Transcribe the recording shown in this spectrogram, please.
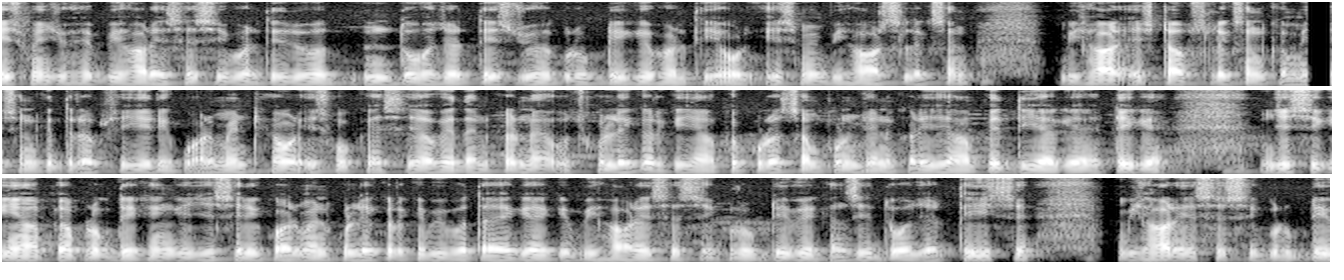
इसमें जो है, बिहार एसएससी भर्ती दो हज़ार तेईस जो है ग्रुप डी की भर्ती और इसमें Bihar selection Bihar staff selection commission की तरफ़ से ये रिक्वायरमेंट है और इसको कैसे आवेदन करना है, उसको लेकर के यहाँ पे पूरा संपूर्ण जानकारी यहाँ पे दिया गया है, ठीक है? जैसे कि यहाँ पे आप लोग देखेंगे, जैसे रिक्वायरमेंट को लेकर के भी बताया गया है कि Bihar SSC group D vacancy 2023 से Bihar SSC group D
